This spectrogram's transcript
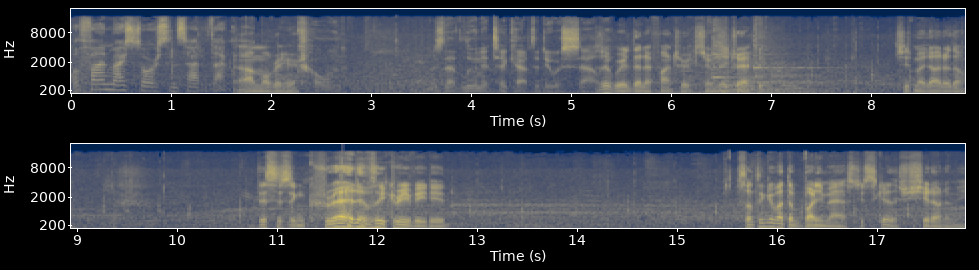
We'll find my source inside of that closet. I'm over here. Cohen? What does that lunatic have to do with Sally? Is it weird that I find her extremely attractive? She's my daughter, though. This is incredibly creepy, dude. Something about the bunny mask just scared the shit out of me.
